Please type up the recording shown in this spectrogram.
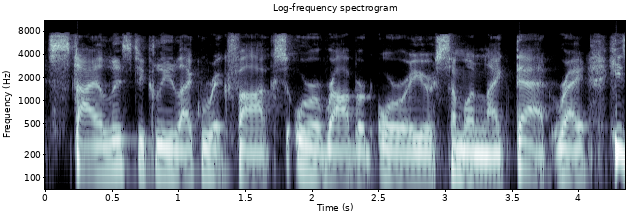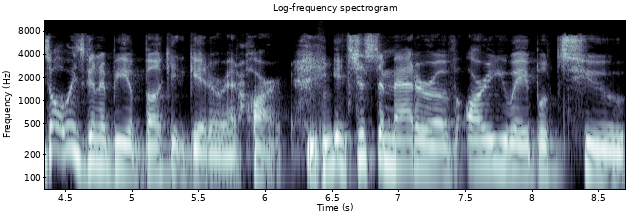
stylistically like Rick Fox or a Robert Horry or someone like that, right? He's always going to be a bucket getter at heart. Mm-hmm. It's just a matter of are you able to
